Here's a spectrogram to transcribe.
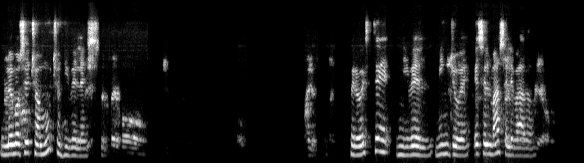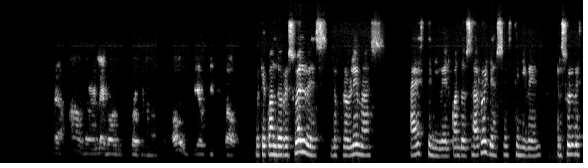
Lo hemos hecho a muchos niveles. Pero este nivel, Mingyue, es el más elevado. Porque cuando resuelves los problemas a este nivel, cuando desarrollas este nivel, resuelves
